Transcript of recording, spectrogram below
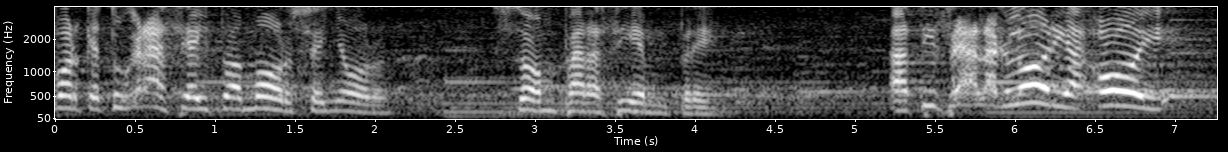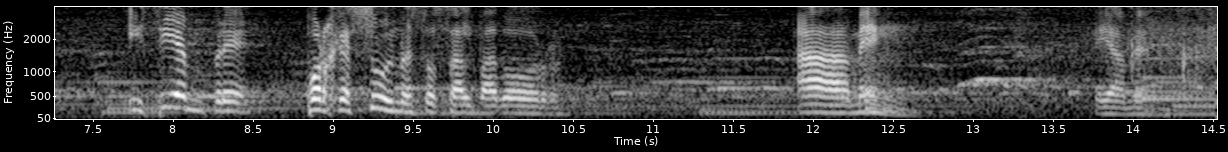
Porque tu gracia y tu amor, Señor, son para siempre. A ti sea la gloria hoy y siempre por Jesús nuestro Salvador. Amén. Y amén.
